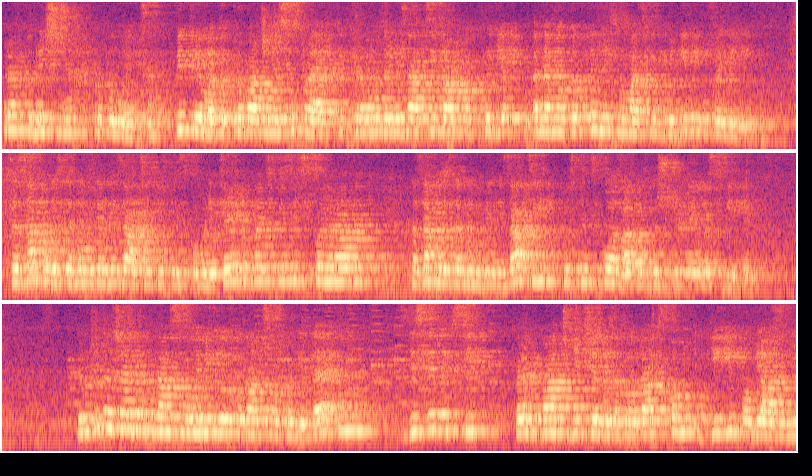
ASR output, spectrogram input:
Проектом рішення пропонується підтримати впровадження субпроєктів термомодернізації в рамках проєкту енергоефективність громадських будівель в Україні. Це заходи з термомодернізації Кісненського ліцею Дубецької сільської ради та заходи з термомодернізації Кусненського закладу дошкільної освіти. Доручити начальнику фінансового відділу виконавчого комітету здійснити всі передбачені чинним законодавством дії, пов'язані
